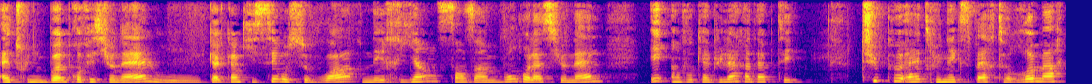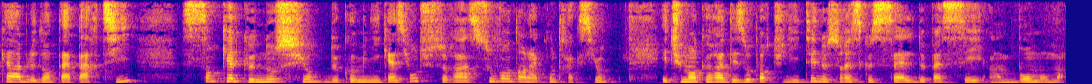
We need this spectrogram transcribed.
Être une bonne professionnelle ou quelqu'un qui sait recevoir n'est rien sans un bon relationnel et un vocabulaire adapté. Tu peux être une experte remarquable dans ta partie, sans quelques notions de communication, tu seras souvent dans la contraction et tu manqueras des opportunités, ne serait-ce que celle de passer un bon moment.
